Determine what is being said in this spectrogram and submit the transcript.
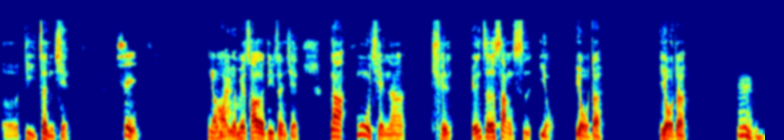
额地震险？是，有啊？有没有超额地震险？那目前呢？全原则上是有有的，有的，嗯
